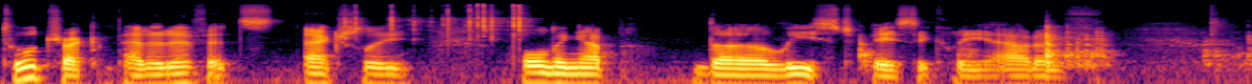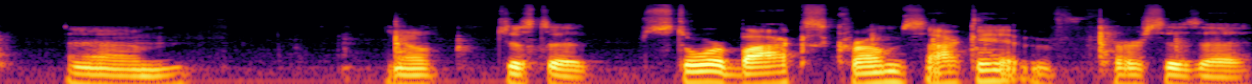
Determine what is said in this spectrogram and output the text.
tool truck competitive, it's actually holding up the least basically out of, um, you know, just a store box chrome socket versus a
